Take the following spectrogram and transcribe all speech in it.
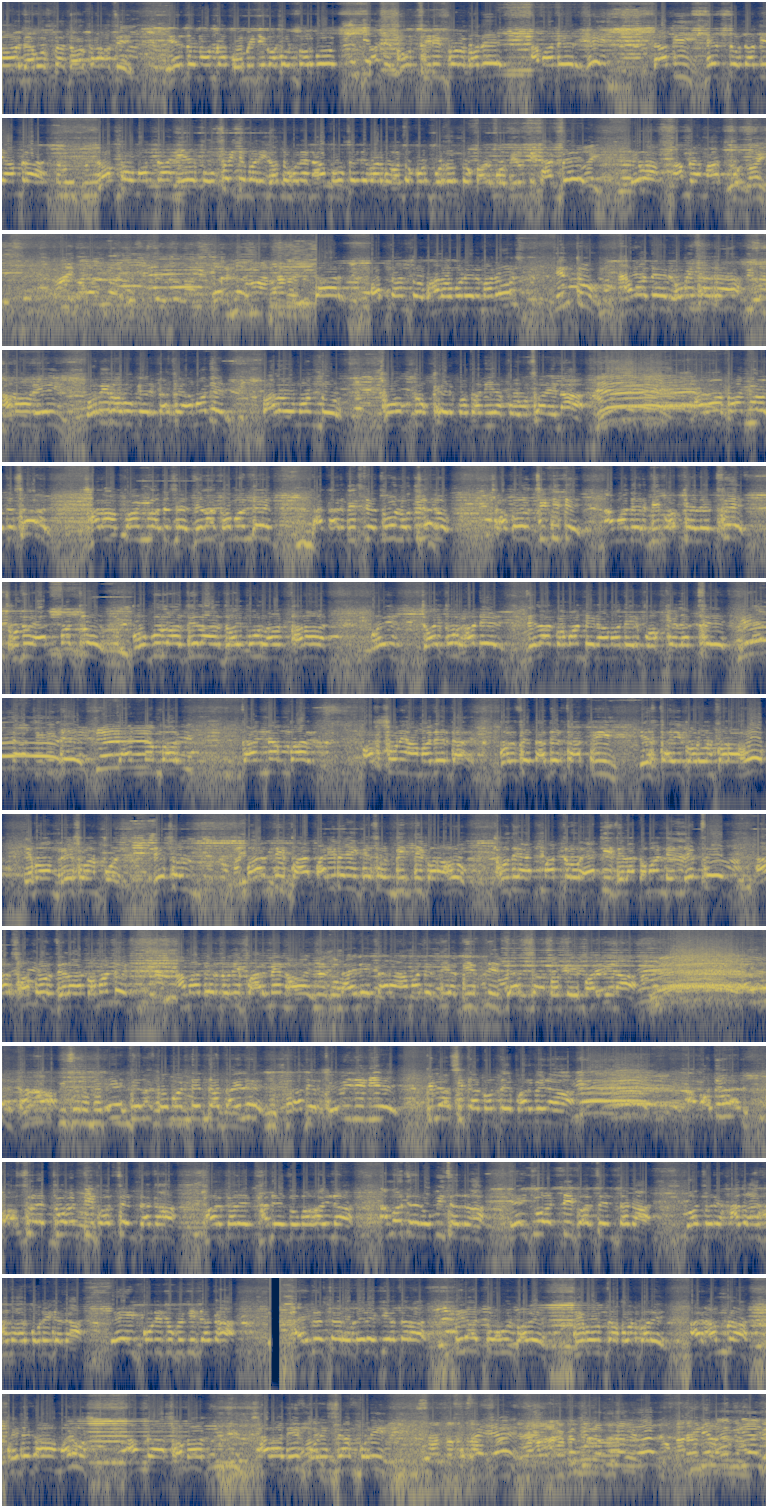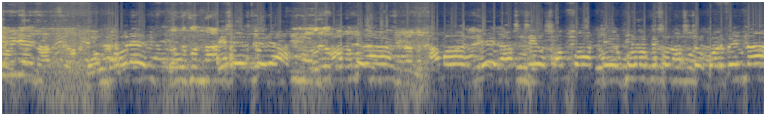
লক্ষ্যমাত্রা নিয়ে পৌঁছাইতে পারি, যতক্ষণে না পৌঁছাইতে পারব ততক্ষণ পর্যন্ত কর্মবিরতি থাকবে এবং আমরা অত্যন্ত ভালো মনের মানুষ, কিন্তু আমাদের অভিযানরা আমার এই অভিভাবকের কাছে আমাদের ভালো মন্দ সুখ দুঃখের কথা নিয়ে পৌঁছায় না। সারা বাংলাদেশের সারা বাংলাদেশের জেলা কমান্ডেন্ট, ঢাকার বিশ্লেষণ অধীনক সকল চিঠিতে আমাদের বিপক্ষে জেলার জয়পুরহাট থানার ওই জয়পুরহাটের জেলা কমান্ডেন্ট আমাদের পক্ষে লেখছে নাম্বার অপশনে আমাদের বলছে তাদের চাকরি স্থায়ীকরণ করা হোক এবং রেশন রেশন বাড়তি পারিবারিক রেশন বৃদ্ধি করা হোক। শুধু একমাত্র একই জেলা কমান্ডেন্ট দেখছে আর সকল জেলা কমান্ডেন্ট আমাদের যদি পারমেন্ট হয়, তাহলে তারা আমাদের দিয়ে বিজনেস ব্যবসা করতে পারবে না। চাইলে তাদের ফ্যামিলি নিয়ে বিলাসিতা করতে পারবে না। আমাদের বছরে টোয়েন্টি পার্সেন্ট টাকা সরকারের খাদে জমা হয় না। আমাদের অফিসাররা এই টোয়েন্টি পার্সেন্ট টাকা বছরে হাজার হাজার কোটি টাকা, এই কোটি কোটি টাকা হাইড্রোস্টার হোটেলে গিয়ে তারা বিরাট বহুল ভাবে জীবন করে। আর আমরা খেটে মানুষ, আমরা সকাল সারাদিন পরিশ্রম করি। আমার রাষ্ট্রীয় সম্পদ কেউ কোনো কিছু নষ্ট করবেন না।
